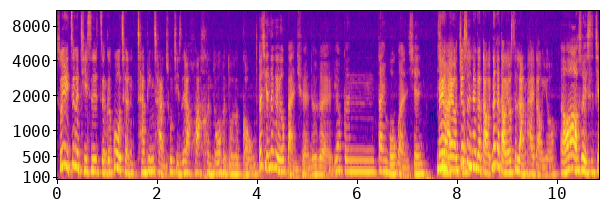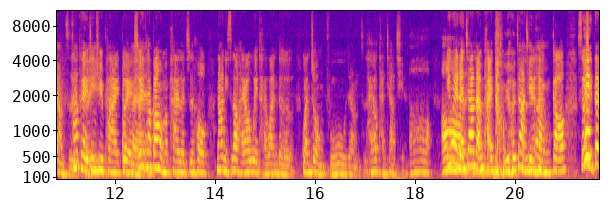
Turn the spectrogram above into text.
所以这个其实整个过程产品产出其实要花很多很多的工，而且那个有版权，对不对？要跟大英博物馆先没有没有，就是那个导那个导游是蓝牌导游哦，所以是这样子，他可以进去拍，对，所以他帮我们拍了之后，然后你知道还要为台湾的观众服务这样子，还要谈价钱哦，因为人家蓝牌导游价钱很高，所以但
